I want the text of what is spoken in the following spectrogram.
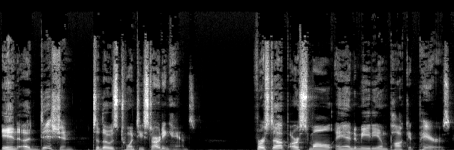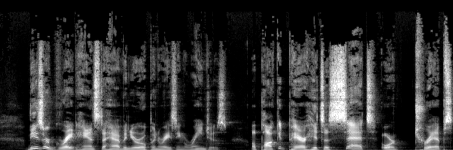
in addition to those 20 starting hands. First up are small and medium pocket pairs. These are great hands to have in your open raising ranges. A pocket pair hits a set, or trips,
